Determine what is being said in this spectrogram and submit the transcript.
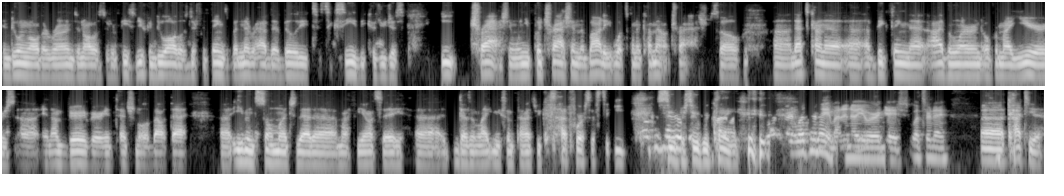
and doing all the runs and all those different pieces. You can do all those different things, but never have the ability to succeed because you just eat trash. And when you put trash in the body, what's going to come out? Trash. So uh, that's kind of a, a, big thing that I've learned over my years. Uh, and I'm very, very intentional about that. Uh, even so much that uh, my fiance uh, doesn't like me sometimes because I force us to eat oh, super, super clean. what's, her, what's, her, name? I didn't know you were engaged. What's her name? Uh, Katya.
